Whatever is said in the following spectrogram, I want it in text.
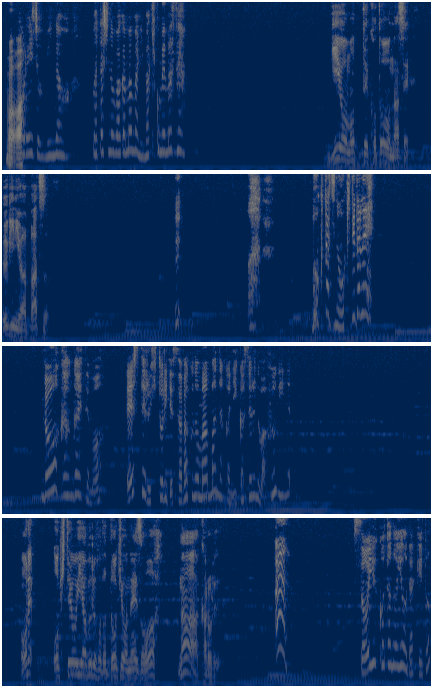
Oh, これ以上みんなを私のわがままに巻き込めません。義をもってことをなせ。不義には罰を。僕たちの掟だね。どう考えてもエステル一人で砂漠の真ん真ん中に行かせるのは不義ね。俺、掟を破るほど度胸ねえぞ。なあ、カロル。そういうことのようだけど。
